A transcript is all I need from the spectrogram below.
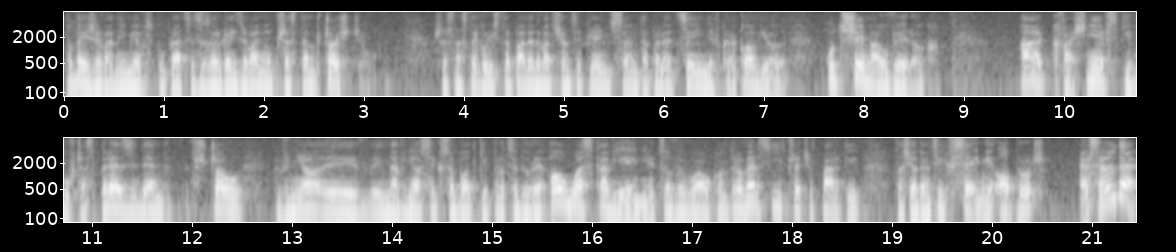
podejrzewanymi o współpracę ze zorganizowaną przestępczością. 16 listopada 2005 Sąd Apelacyjny w Krakowie utrzymał wyrok, a Kwaśniewski, wówczas prezydent, wszczął y, na wniosek Sobotki procedurę o ułaskawienie, co wywołało kontrowersje i sprzeciw partii zasiadających w Sejmie, oprócz SLD.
